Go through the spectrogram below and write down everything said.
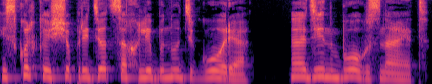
и сколько еще придется хлебнуть горя. Один бог знает.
